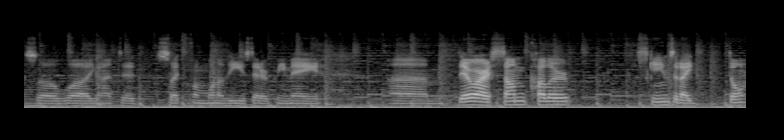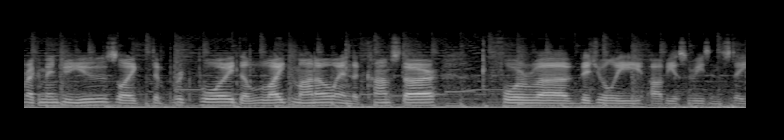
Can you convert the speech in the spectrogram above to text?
So uh, you're gonna have to select from one of these that are pre-made. Um, there are some color schemes that I don't recommend you use, like the Brick Boy, the Light Mono, and the Comstar, for uh, visually obvious reasons. They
